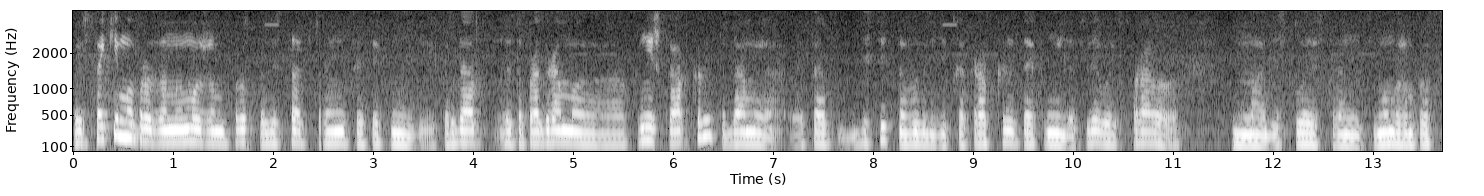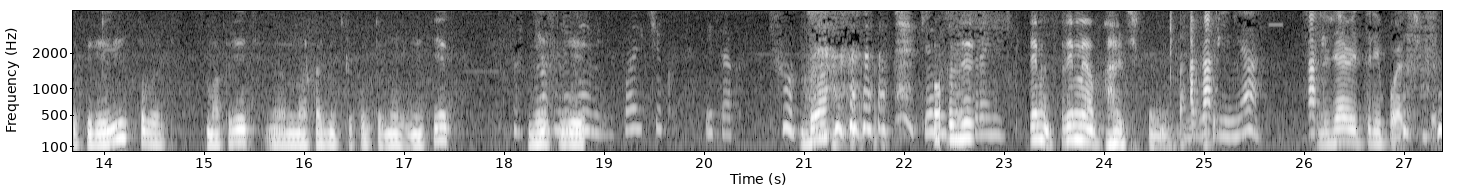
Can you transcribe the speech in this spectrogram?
То есть таким образом мы можем просто листать страницы этой книги. Когда эта программа, книжка открыта, да, мы, это действительно выглядит как раскрытая книга слева и справа на дисплее страницы. Мы можем просто перелистывать, смотреть, находить какой-то нужный текст. Если пальчик и так да? Только здесь трем, тремя пальчиками. Одна. Тремя? Слюнявить три пальчика.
